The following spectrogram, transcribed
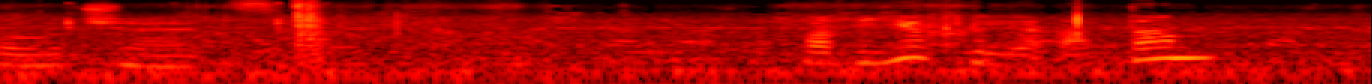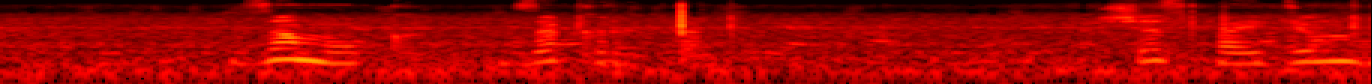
получается. Подъехали, а там замок закрыто. Сейчас пойдем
